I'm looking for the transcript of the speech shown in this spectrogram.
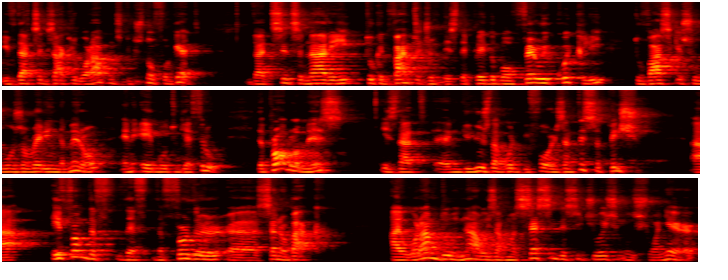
if that's exactly what happens. Because don't forget that Cincinnati took advantage of this. They played the ball very quickly to Vazquez, who was already in the middle and able to get through. The problem is, is that, and you used that word before, is anticipation. Uh, if I'm the the, the further uh, center back, I, what I'm doing now is I'm assessing the situation with Choinière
